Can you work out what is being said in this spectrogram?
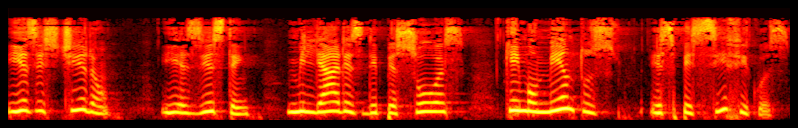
E existiram e existem milhares de pessoas que em momentos específicos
